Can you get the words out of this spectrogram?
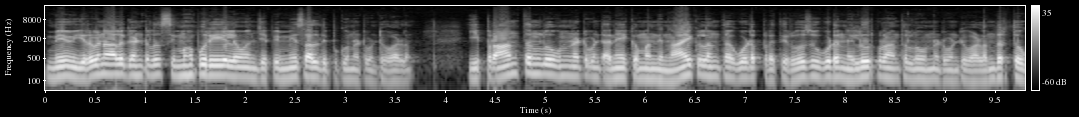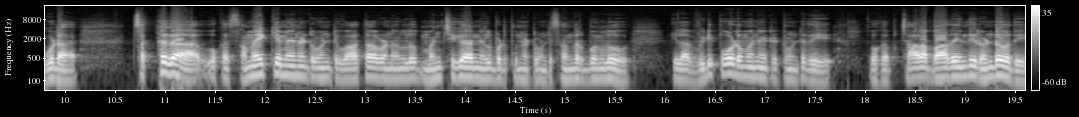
మేము ఇరవై నాలుగు గంటలు సింహపురీలం అని చెప్పి మీసాలు తిప్పుకున్నటువంటి వాళ్ళం. ఈ ప్రాంతంలో ఉన్నటువంటి అనేక మంది నాయకులంతా కూడా ప్రతిరోజు కూడా నెల్లూరు ప్రాంతంలో ఉన్నటువంటి వాళ్ళందరితో కూడా చక్కగా ఒక సమైక్యమైనటువంటి వాతావరణంలో మంచిగా నిలబడుతున్నటువంటి సందర్భంలో ఇలా విడిపోవడం అనేటటువంటిది ఒక చాలా బాధ అయింది రెండవది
